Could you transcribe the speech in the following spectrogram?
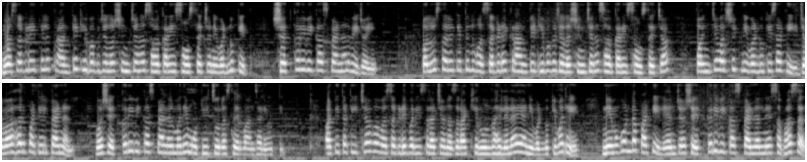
वसगडे येथील क्रांती ठिबक जलसिंचन सहकारी संस्थेच्या निवडणुकीत शेतकरी विकास पॅनल विजयी. पलूस तालुक्यातील वसगडे क्रांती ठिबक जलसिंचन सहकारी संस्थेच्या पंचवार्षिक निवडणुकीसाठी जवाहर पाटील पॅनल व शेतकरी विकास पॅनलमध्ये मोठी चुरस निर्माण झाली होती. अटीतटीच्या व वसगडे परिसराच्या नजरा खिरून राहिलेल्या या निवडणुकीमध्ये नेमगोंडा पाटील यांच्या शेतकरी विकास पॅनलने सभासद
